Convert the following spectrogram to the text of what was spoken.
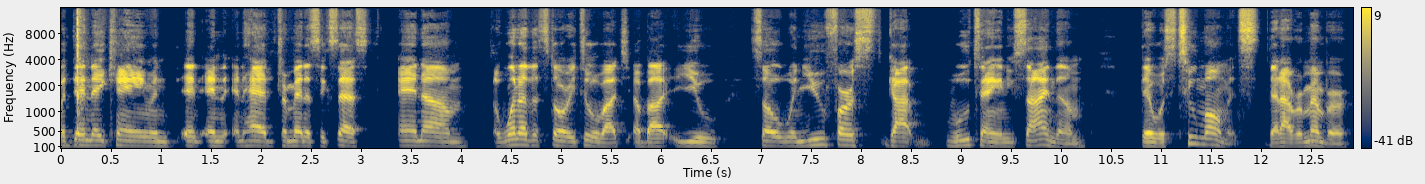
but then they came and and and, and had tremendous success. And um, one other story too about about you. So when you first got Wu Tang and you signed them, there was two moments that I remember.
